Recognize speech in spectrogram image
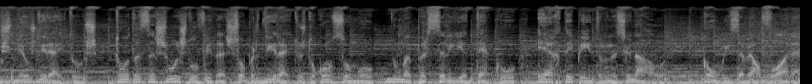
Os meus direitos. Todas as suas dúvidas sobre direitos do consumo numa parceria DECO-RDP Internacional. Com Isabel Flora.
